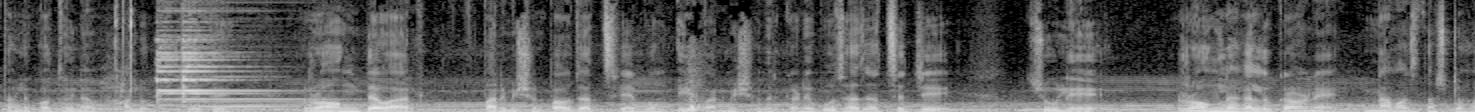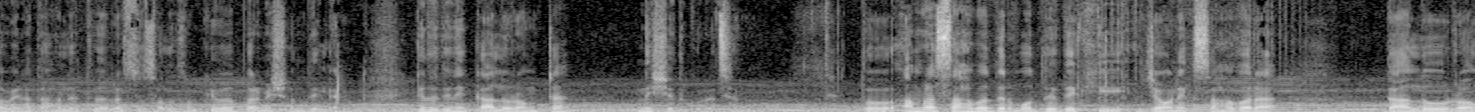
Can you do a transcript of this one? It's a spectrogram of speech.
তাহলে কতই না ভালো হতো। এতে রং দেওয়ার পারমিশন পাওয়া যাচ্ছে এবং এই পারমিশনের কারণে বোঝা যাচ্ছে যে চুলে রং লাগানোর কারণে নামাজ নষ্ট হবে না, তাহলে তো রাসুল কীভাবে পারমিশন দিলেন। কিন্তু তিনি কালো রংটা নিষেধ করেছেন। তো আমরা সাহাবাদের মধ্যে দেখি যে অনেক সাহাবারা কালো রং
